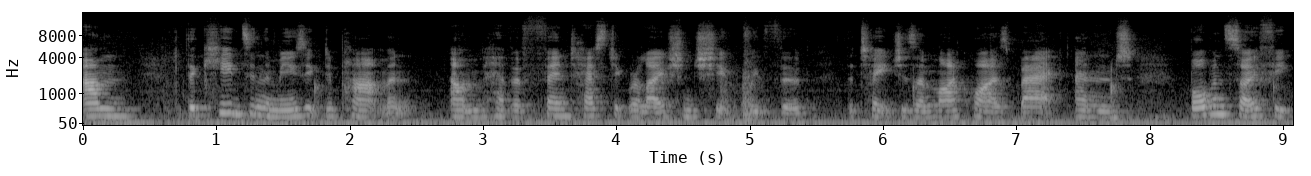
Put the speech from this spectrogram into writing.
Um, the kids in the music department um, have a fantastic relationship with the, the teachers and likewise back. And Bob and Sophie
